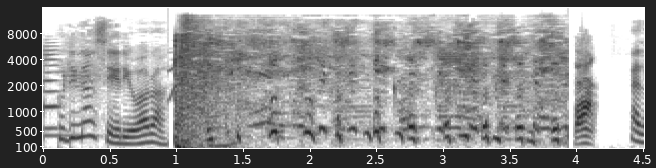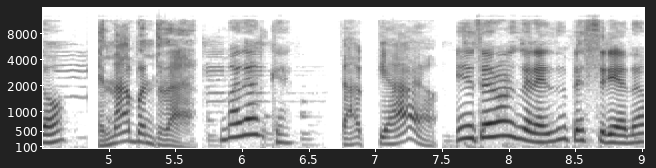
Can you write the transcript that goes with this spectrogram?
இப்படின்னா சரி வரேன். ஹலோ என்ன பண்ற? நல்லா இருக்கேன். சாப்பிட்டியா இது தெரியும் தெரியாது பேச தெரியாதா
